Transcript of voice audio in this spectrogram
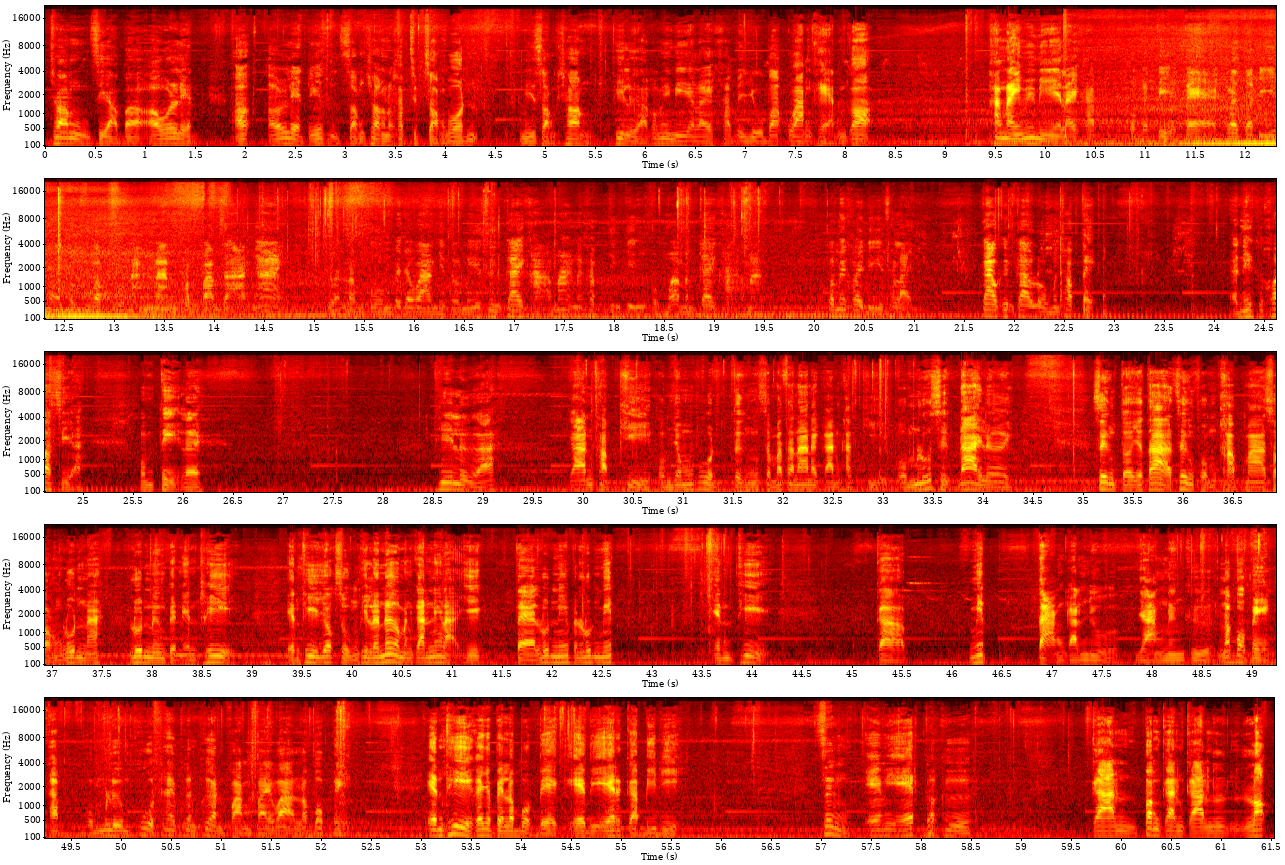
ช่องเสียบเอาเลตเอาเอาเลตนี้สองช่องนะครับ12โวลต์มีสองช่องที่เหลือก็ไม่มีอะไรครับไปยูบล็อกวางแขนก็ ข้างในไม่มีอะไรครับ ปกติแต่ก็จะดีหน่อยตรงที่ว่าปูหนังนั้นทำความสะอาดง่าย ส่วนลำโพงก็จะวางอยู่ตรงนี้ ซึ่งใกล้ขามากนะครับ จริง ๆ ผมว่ามันใกล้ขามาก ก็ไม่ค่อยดีเท่าไหร่ ก้าวขึ้นก้าวลงมันชอบเตะ อันนี้คือข้อเสีย ผมติเลย ที่เหลือการขับขี่ ผมจะมาพูดถึงสมรรถนะในการขับขี่ ผมรู้สึกได้เลย ซึ่งโตโยต้าซึ่งผมขับมา 2 รุ่นนะ รุ่นหนึ่งเป็น Entry Entry ยกสูงพิลเนอร์เหมือนกันนี่แหละอีก แต่รุ่นนี้เป็นรุ่นมิด Entry กับมิด ต่างกันอยู่อย่างหนึ่งคือระบบเบรกครับ ผมลืมพูดให้เพื่อนๆฟังไปว่าระบบเบรก NT ก็จะเป็นระบบเบรก ABS กับ BD ซึ่ง ABS ก็คือการป้องกันการล็อก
